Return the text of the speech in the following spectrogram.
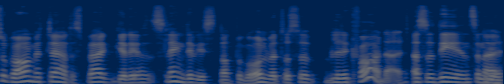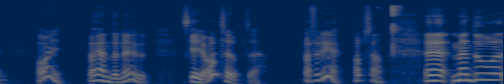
tog av mig ett klädesplagg eller jag slängde visst något på golvet och så blir det kvar där. Alltså det är en sån här, Mm. oj, vad händer nu? Ska jag ta upp det? Varför det? Hoppsan. Eh, men då,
